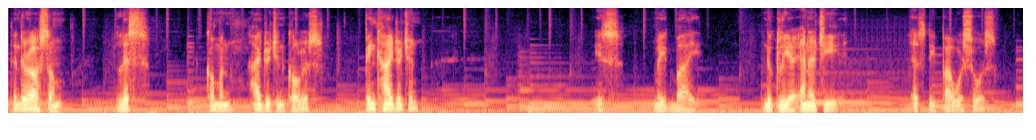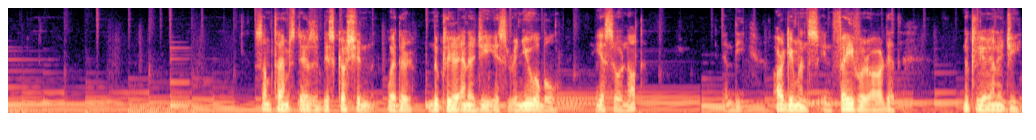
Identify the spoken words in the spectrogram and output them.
Then there are some less common hydrogen colors. Pink hydrogen is made by nuclear energy as the power source. Sometimes there's a discussion whether nuclear energy is renewable, yes or not. And the arguments in favor are that nuclear energy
